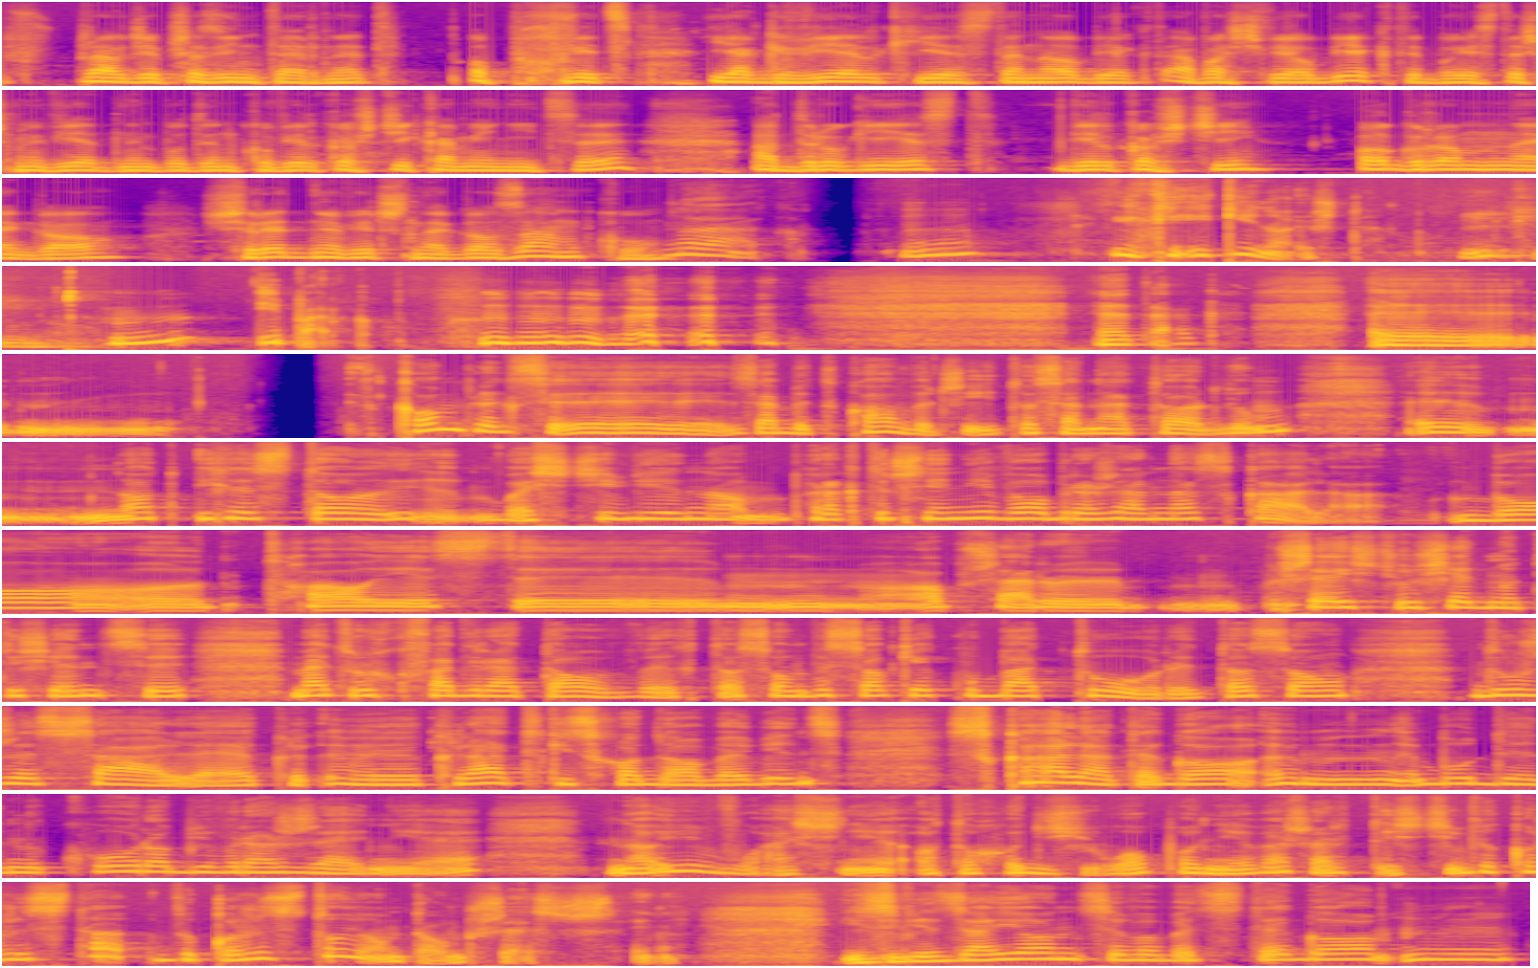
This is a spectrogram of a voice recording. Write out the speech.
Wprawdzie przez internet. Opowiedz, jak wielki jest ten obiekt, a właściwie obiekty, bo jesteśmy w jednym budynku wielkości kamienicy, a drugi jest wielkości ogromnego, średniowiecznego zamku. No tak. Mhm. I, I kino jeszcze. I kino. Mhm. I park. tak. E, kompleks e, zabytkowy, czyli to sanatorium, e, no jest to właściwie no, praktycznie niewyobrażalna skala bo to jest y, obszar 6-7 tysięcy metrów kwadratowych, to są wysokie kubatury, to są duże sale, y, klatki schodowe, więc skala tego budynku robi wrażenie. No i właśnie o to chodziło, ponieważ artyści wykorzystują tą przestrzeń. I zwiedzający wobec tego mm,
